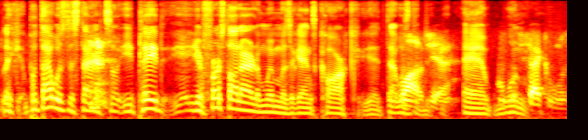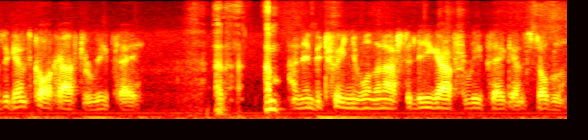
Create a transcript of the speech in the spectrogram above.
like, but that was the start. So you played your first All Ireland win was against Cork. Yeah, That was, Was, the, yeah. Uh, the second was against Cork after replay. and, um, And in between, you won the National League after replay against Dublin.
